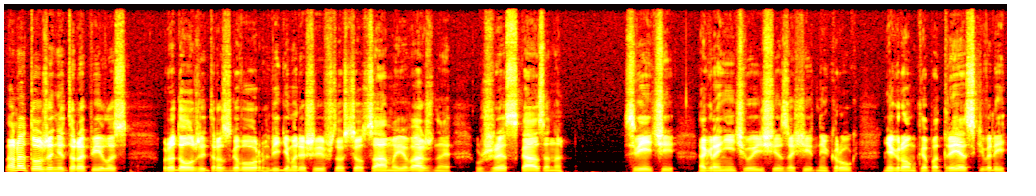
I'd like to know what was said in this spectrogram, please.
Она тоже не торопилась продолжить разговор, видимо, решив, что все самое важное уже сказано. Свечи, ограничивающие защитный круг, негромко потрескивали,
